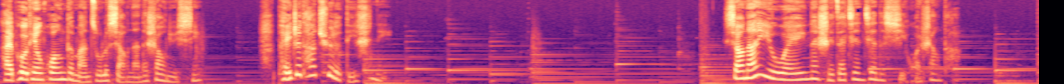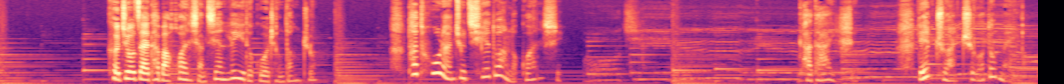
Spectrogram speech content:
还破天荒的满足了小南的少女心，陪着他去了迪士尼。小南以为那谁在渐渐的喜欢上他，可就在他把幻想建立的过程当中，他突然就切断了关系，咔嗒一声。连转折都没有。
